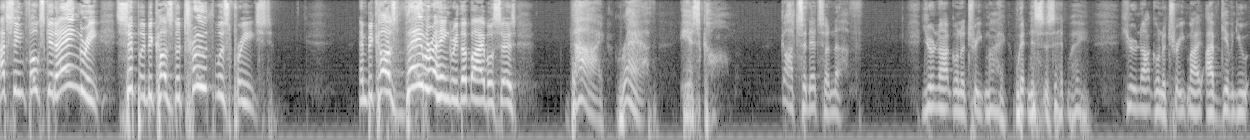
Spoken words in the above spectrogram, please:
I've seen folks get angry simply because the truth was preached. And because they were angry, the Bible says, Thy wrath is come. God said, That's enough. You're not going to treat my witnesses that way. You're not going to treat my, I've given you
